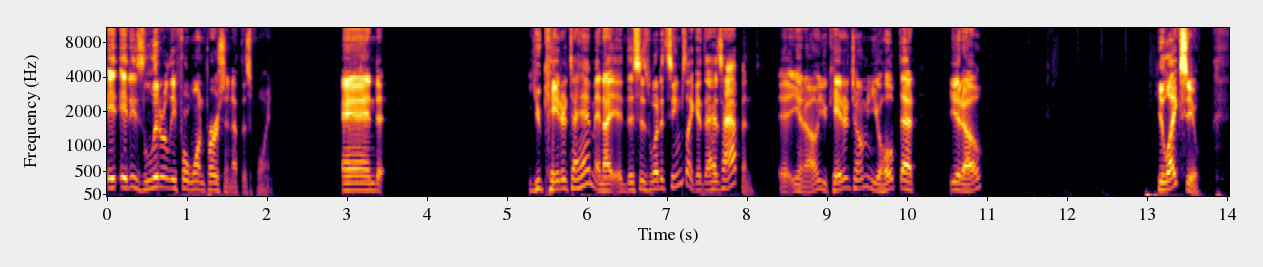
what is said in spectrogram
it, it is literally for one person at this point, and you cater to him, and I. This is what it seems like it has happened. Uh, you know, you cater to him and you hope that, you know, he likes you.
